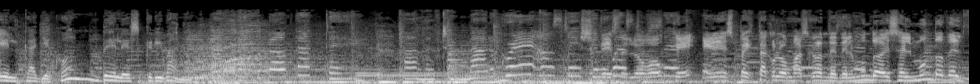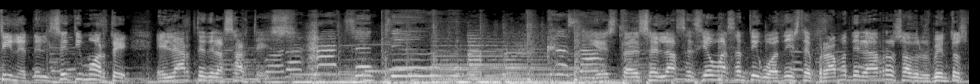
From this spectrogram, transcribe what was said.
El callejón del escribano. Desde luego que el espectáculo más grande del mundo es el mundo del cine, del séptimo arte, el arte de las artes. Y esta es la sección más antigua de este programa de La Rosa de los Vientos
